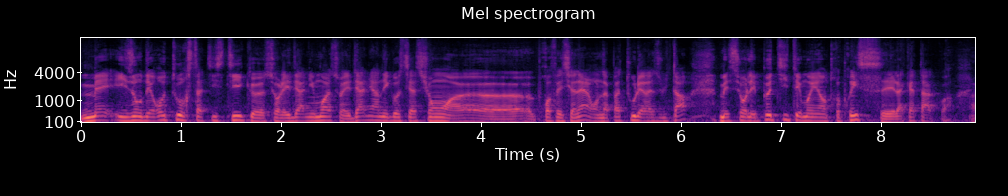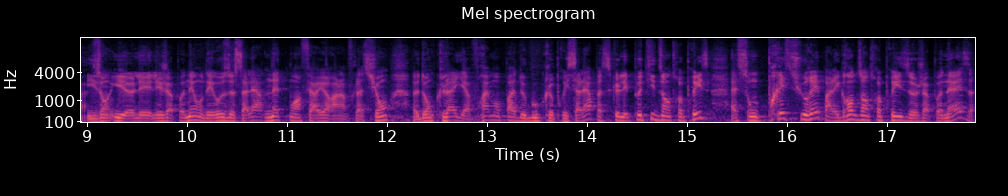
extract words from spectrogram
Mais ils ont des retours statistiques euh, sur les derniers mois, sur les dernières négociations euh, professionnelles. On n'a pas tous les résultats, mais sur les petites et moyennes entreprises, c'est la cata. Quoi. Ils ont, les, les Japonais ont des hausses de salaire nettement inférieures à l'inflation. Donc là, il n'y a vraiment pas de boucle prix-salaire parce que les petites entreprises, elles sont pressurées par les grandes entreprises japonaises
